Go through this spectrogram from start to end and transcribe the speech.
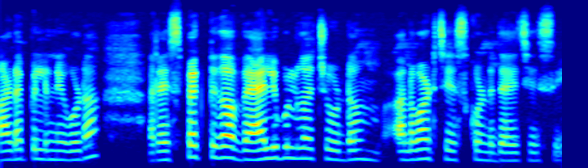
ఆడపిల్లని కూడా రెస్పెక్ట్గా వాల్యుబుల్గా చూడడం అలవాటు చేసుకోండి దయచేసి.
